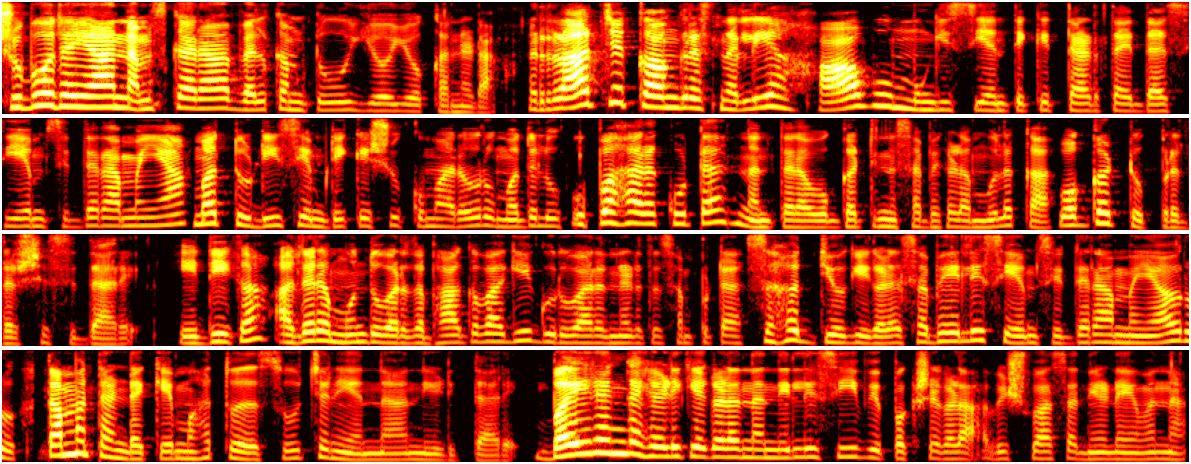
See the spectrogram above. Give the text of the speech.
ಶುಭೋದಯ, ನಮಸ್ಕಾರ. Welcome to YoYo Kannada. ರಾಜ್ಯ ಕಾಂಗ್ರೆಸ್ನಲ್ಲಿ ಹಾವು ಮುಂಗಿಸಿಯಂತೆ ಕಿತ್ತಾಡ್ತಾ ಇದ್ದ ಸಿಎಂ ಸಿದ್ದರಾಮಯ್ಯ ಮತ್ತು ಡಿಸಿಎಂ ಡಿಕೆ ಶಿವಕುಮಾರ್ ಅವರು ಮೊದಲು ಉಪಹಾರ ಕೂಟ, ನಂತರ ಒಗ್ಗಟ್ಟಿನ ಸಭೆಗಳ ಮೂಲಕ ಒಗ್ಗಟ್ಟು ಪ್ರದರ್ಶಿಸಿದ್ದಾರೆ. ಇದೀಗ ಅದರ ಮುಂದುವರೆದ ಭಾಗವಾಗಿ ಗುರುವಾರ ನಡೆದ ಸಂಪುಟ ಸಹೋದ್ಯೋಗಿಗಳ ಸಭೆಯಲ್ಲಿ ಸಿಎಂ ಸಿದ್ದರಾಮಯ್ಯ ಅವರು ತಮ್ಮ ತಂಡಕ್ಕೆ ಮಹತ್ವದ ಸೂಚನೆಯನ್ನ ನೀಡಿದ್ದಾರೆ. ಬಹಿರಂಗ ಹೇಳಿಕೆಗಳನ್ನು ನಿಲ್ಲಿಸಿ ವಿಪಕ್ಷಗಳ ಅವಿಶ್ವಾಸ ನಿರ್ಣಯವನ್ನ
